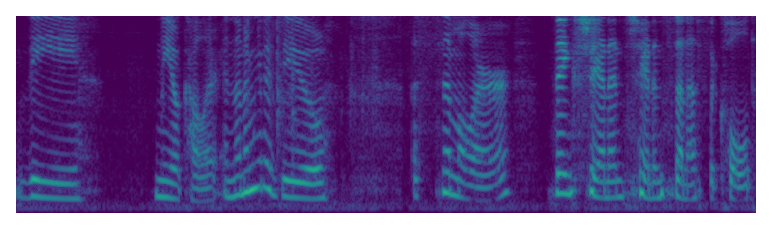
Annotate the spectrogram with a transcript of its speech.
the Neo color. and then I'm gonna do a similar. Thanks, Shannon. Shannon sent us the cold.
